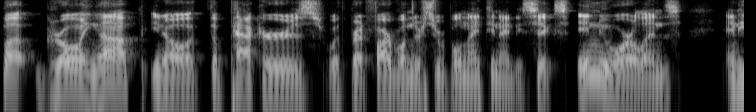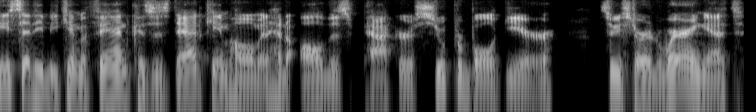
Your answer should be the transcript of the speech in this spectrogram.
But growing up, you know, the Packers with Brett Favre won their Super Bowl 1996 in New Orleans, and he said he became a fan because his dad came home and had all this Packers Super Bowl gear. So he started wearing it,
